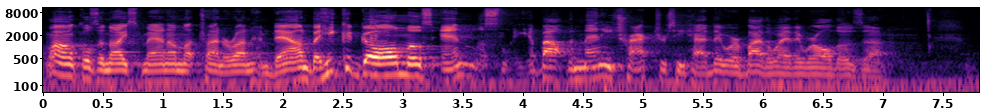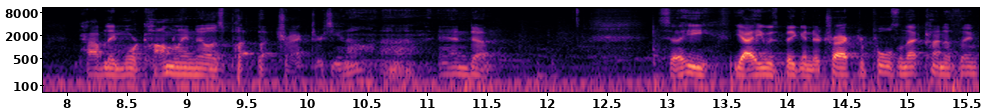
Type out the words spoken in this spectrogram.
My uncle's a nice man. I'm not trying to run him down, but he could go almost endlessly about the many tractors he had. They were, by the way, they were all those uh, probably more commonly known as putt putt tractors, you know. Uh, and uh, so he, yeah, he was big into tractor pulls and that kind of thing.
